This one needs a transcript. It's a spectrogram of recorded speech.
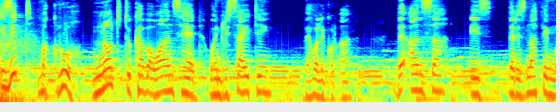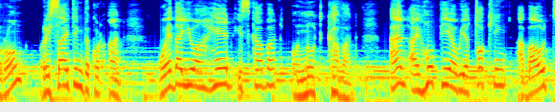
Is it makruh not to cover one's head when reciting the Holy Quran? The answer is there is nothing wrong reciting the Quran, whether your head is covered or not covered. And I hope here we are talking about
